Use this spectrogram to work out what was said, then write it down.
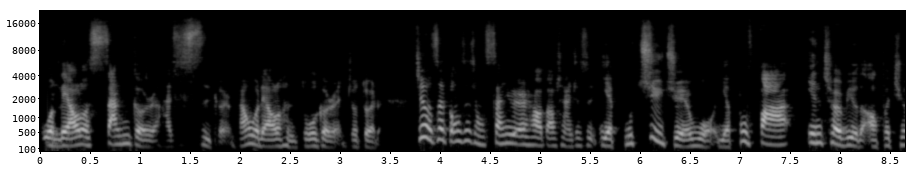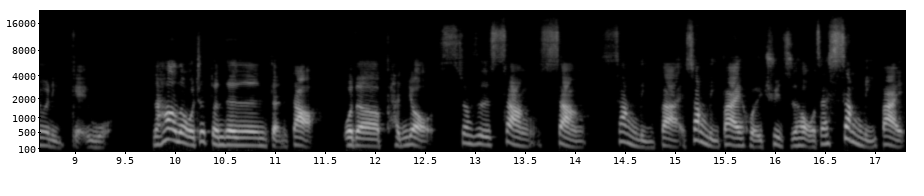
我聊了三个人还是四个人，反正我聊了很多个人就对了。结果这公司从三月二号到现在，就是也不拒绝我，也不发 interview 的 opportunity 给我。然后呢，我就等等等等到我的朋友，就是上上上礼拜上礼拜回去之后，我在上礼拜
